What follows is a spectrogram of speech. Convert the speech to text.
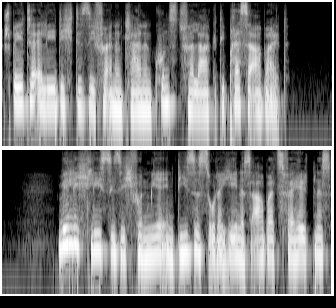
Später erledigte sie für einen kleinen Kunstverlag die Pressearbeit. Willig ließ sie sich von mir in dieses oder jenes Arbeitsverhältnis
